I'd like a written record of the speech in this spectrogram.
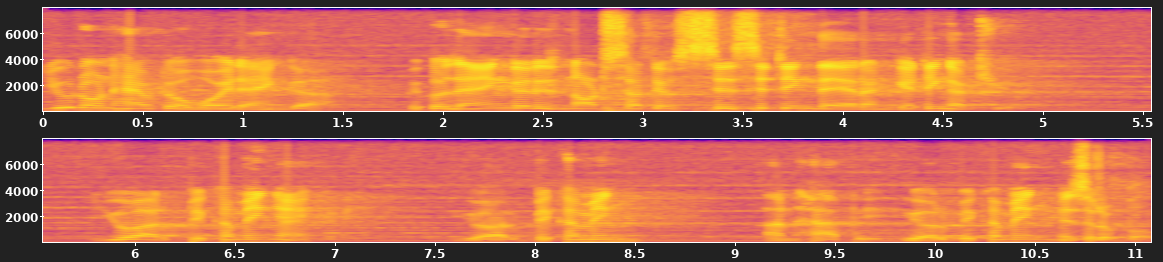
you don't have to avoid anger because anger is not sitting there and getting at you. You are becoming angry, you are becoming unhappy, you are becoming miserable.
